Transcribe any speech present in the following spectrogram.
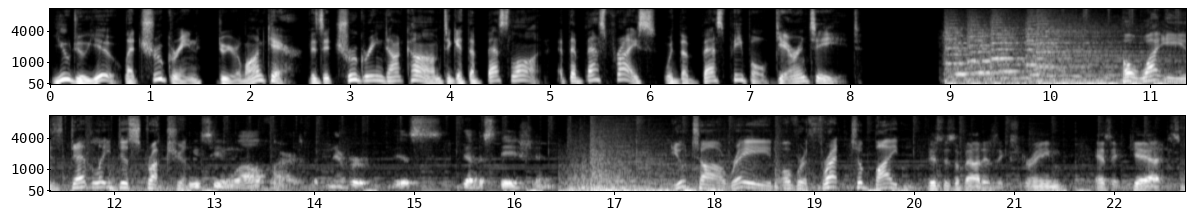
You do you. Let TruGreen do your lawn care. Visit trugreen.com to get the best lawn at the best price with the best people guaranteed. Hawaii's deadly destruction. We've seen wildfires, but never this devastation. Utah raid over threat to Biden. This is about as extreme as it gets.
